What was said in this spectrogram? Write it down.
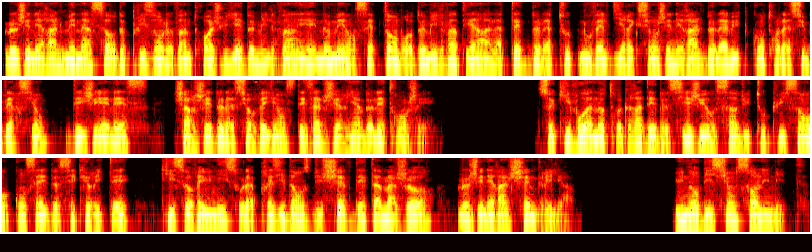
le général Mena sort de prison le 23 juillet 2020 et est nommé en septembre 2021 à la tête de la toute nouvelle Direction générale de la lutte contre la subversion, DGLS, chargée de la surveillance des Algériens de l'étranger. Ce qui vaut à notre gradé de siéger au sein du tout-puissant au Conseil de sécurité, qui se réunit sous la présidence du chef d'état-major, le général Chengria. Une ambition sans limite.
